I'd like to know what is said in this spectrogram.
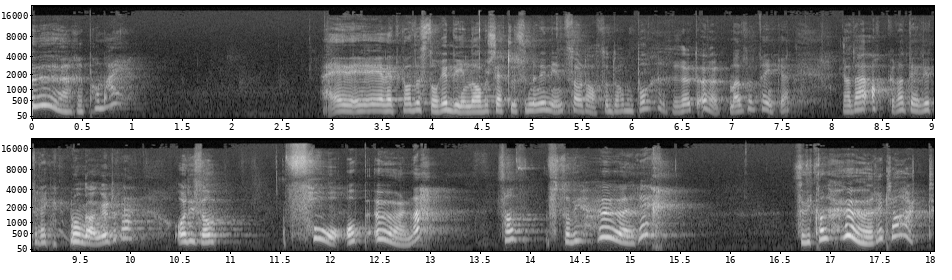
øret på meg. Jeg vet ikke hva det står i din oversettelse, men i min står det altså du har boret øret på meg. Så tenker jeg ja, det er akkurat det vi trenger noen ganger, tror jeg. Å liksom få opp ørene, så vi hører. Så vi kan høre klart.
